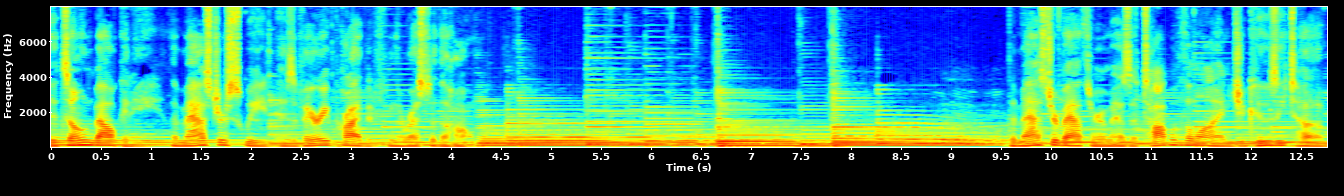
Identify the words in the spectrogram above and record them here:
With its own balcony, the master suite is very private from the rest of the home. The master bathroom has a top of the line jacuzzi tub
